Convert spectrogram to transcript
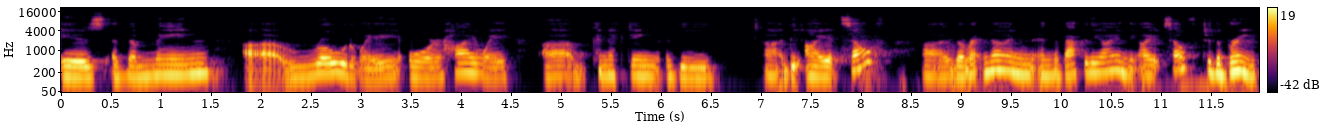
is the main uh, roadway or highway um, connecting the, the eye itself, the retina and, and the back of the eye and the eye itself to the brain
